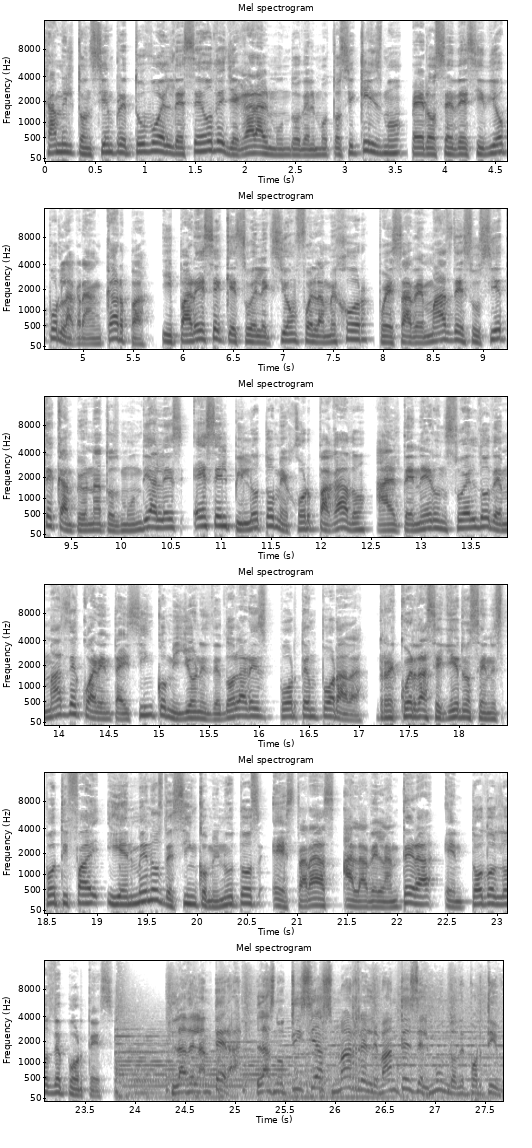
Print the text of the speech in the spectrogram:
Hamilton siempre tuvo el deseo de llegar al mundo del motociclismo, pero se decidió por la gran carpa, y parece que su elección fue la mejor, pues además de sus 7 campeonatos mundiales, es el piloto mejor pagado, al tener un sueldo de más de 45 millones de dólares por temporada. Recuerda seguirnos en Spotify y en menos de 5 minutos estarás a la delantera en todos los deportes. La delantera, las noticias más relevantes del mundo deportivo.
